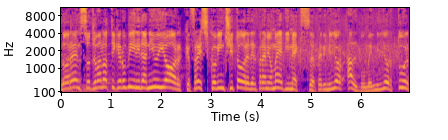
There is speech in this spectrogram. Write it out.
Lorenzo Giovanotti Cherubini da New York, fresco vincitore del premio Medimex per il miglior album e il miglior tour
